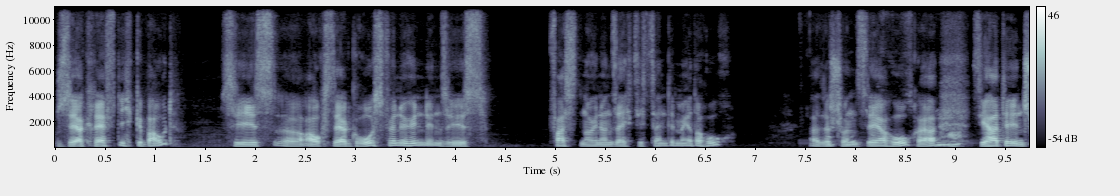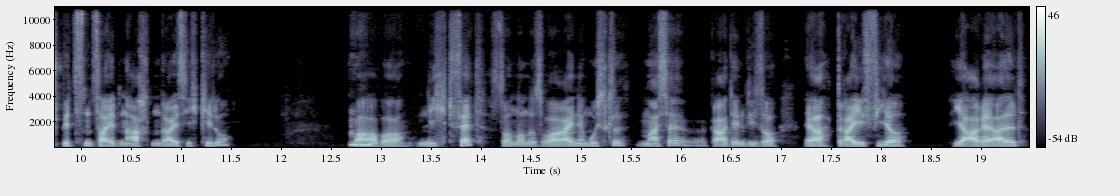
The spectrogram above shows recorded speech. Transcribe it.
sehr kräftig gebaut. Sie ist äh, auch sehr groß für eine Hündin. Sie ist fast 69 Zentimeter hoch. Also okay. schon sehr hoch. Ja. Mhm. Sie hatte in Spitzenzeiten 38 Kilo. War mhm. aber nicht fett, sondern das war reine Muskelmasse. Gerade in dieser ja, drei, vier Jahre alt.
